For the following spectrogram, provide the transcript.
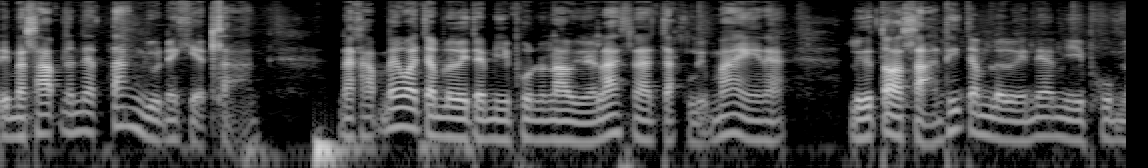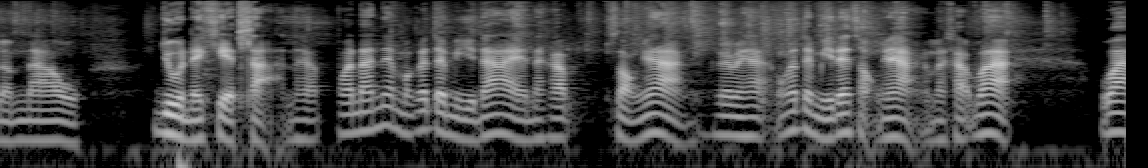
ริมทรัพย์นั้นเนี่ยตั้งอยู่ในเขตศาลนะครับ ไม่ว่าจำเลยจะมีภูมิลำเนาอยู่ในราชอาณาจักรหรือไม่นะหรือต่อศาลที่จำเลยเนี่ยมีภูมิลำเนาอยู่ในเขตศาลนะครับ เพราะนั้นเนี่ยมันก็จะมีได้นะครับสองอย่างใช่ไหมฮะมันก็จะมีได้2อย่างนะครับว่าว่า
